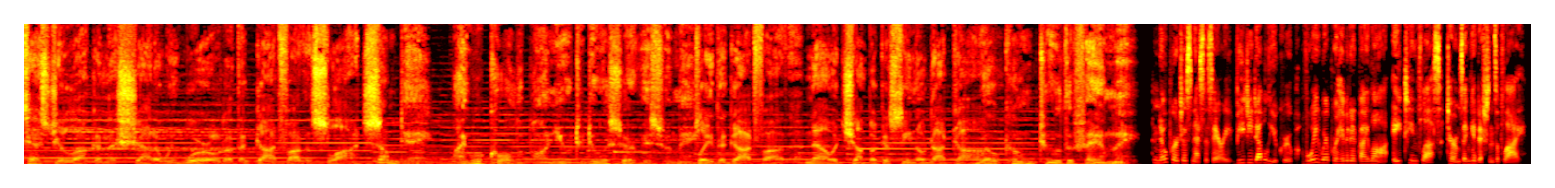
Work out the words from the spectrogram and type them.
Test your luck in the shadowy world of The Godfather slot. Someday, I will call upon you to do a service for me. Play The Godfather now at ChumbaCasino.com. Welcome to the family. No purchase necessary. VGW Group. Void where prohibited by law. 18 plus. Terms and conditions apply.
